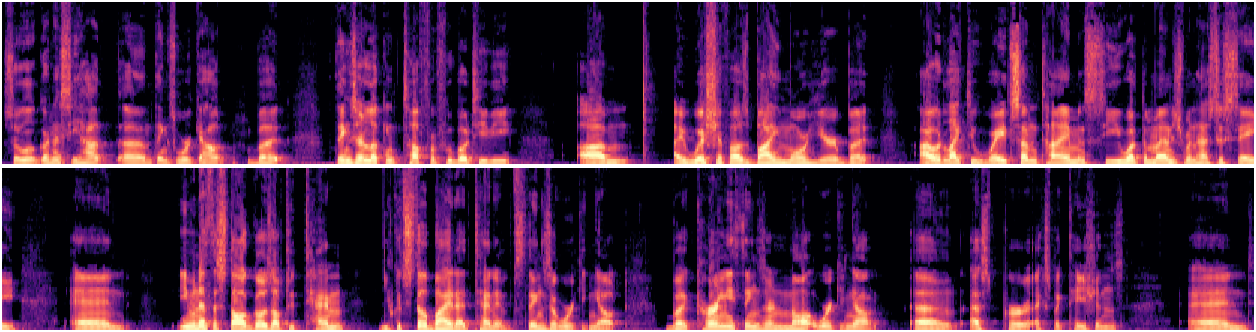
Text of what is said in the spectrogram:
So we're gonna see how um, things work out but things are looking tough for Fubo TV um, I wish if I was buying more here but I would like to wait some time and see what the management has to say and even if the stock goes up to 10, you could still buy it at 10 if things are working out. But currently, things are not working out uh, as per expectations. And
